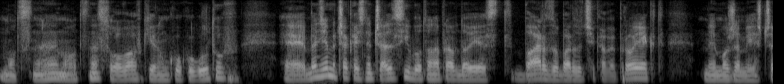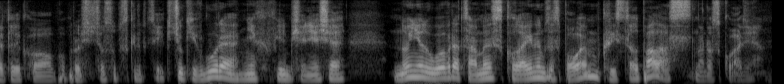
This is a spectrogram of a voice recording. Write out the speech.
Mocne, mocne słowa w kierunku kugutów. E, będziemy czekać na Chelsea, bo to naprawdę jest bardzo, bardzo ciekawy projekt. My możemy jeszcze tylko poprosić o subskrypcję i kciuki w górę. Niech film się niesie. No i niedługo wracamy z kolejnym zespołem Crystal Palace na rozkładzie.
